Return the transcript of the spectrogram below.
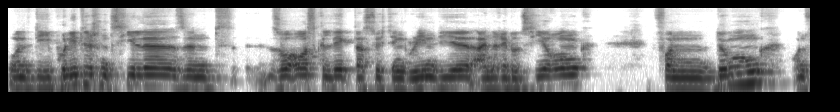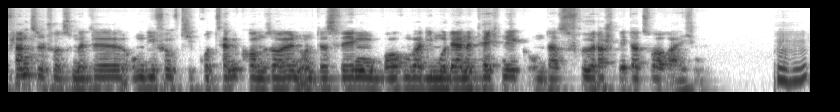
Und die politischen Ziele sind so ausgelegt, dass durch den Green Deal eine Reduzierung von Düngung und Pflanzenschutzmittel um die 50 Prozent kommen sollen. Und deswegen brauchen wir die moderne Technik, um das früher oder später zu erreichen. Mhm.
